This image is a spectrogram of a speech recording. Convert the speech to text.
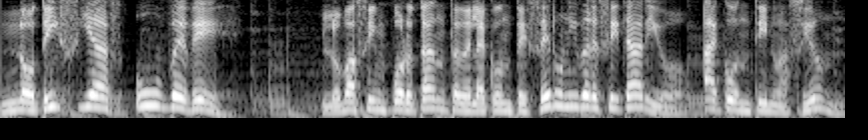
Noticias VB. Lo más importante del acontecer universitario a continuación.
